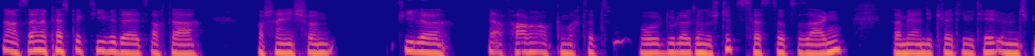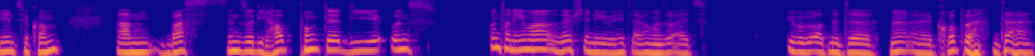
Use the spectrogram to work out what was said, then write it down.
aus seiner Perspektive, der jetzt auch da wahrscheinlich schon viele ja, Erfahrungen auch gemacht hat, wo du Leute unterstützt hast, sozusagen, da mehr in die Kreativität und ins Spielen zu kommen. Ähm, was sind so die Hauptpunkte, die uns Unternehmer, Selbstständige, wie jetzt einfach mal so als übergeordnete ne, äh, Gruppe da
